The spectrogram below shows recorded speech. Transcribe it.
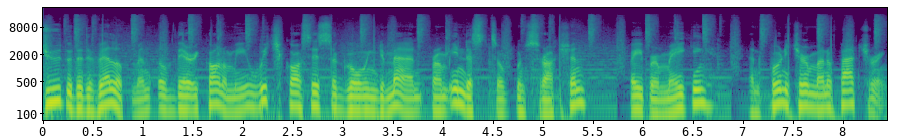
due to the development of their economy which causes a growing demand from industries of construction, paper making, and furniture manufacturing.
